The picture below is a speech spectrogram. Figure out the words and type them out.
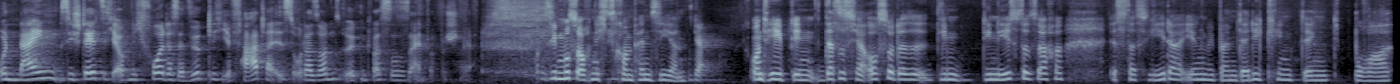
Und nein, sie stellt sich auch nicht vor, dass er wirklich ihr Vater ist oder sonst irgendwas. Das ist einfach bescheuert. Sie muss auch nichts kompensieren. Ja. Und hebt ihn. Das ist ja auch so, dass die, die nächste Sache ist, dass jeder irgendwie beim Daddy King denkt, boah,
